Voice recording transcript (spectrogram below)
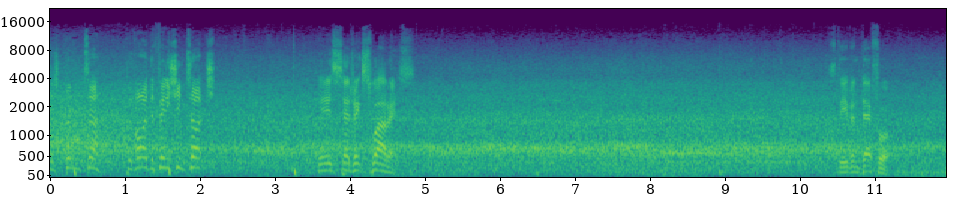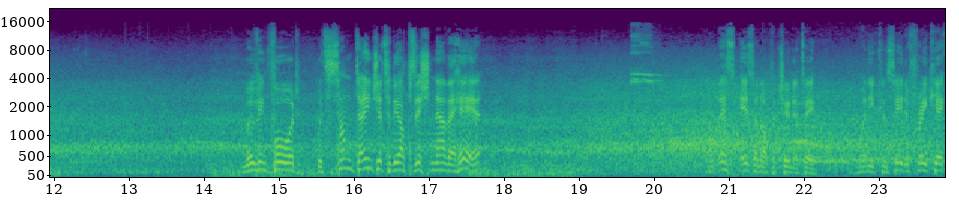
Just couldn't uh, provide the finishing touch. Here's Cedric Soares. Stephen Defoe. Moving forward with some danger to the opposition now they're here. Well, this is an opportunity. When you concede a free kick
